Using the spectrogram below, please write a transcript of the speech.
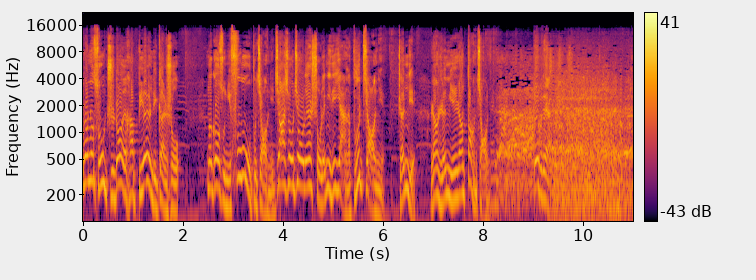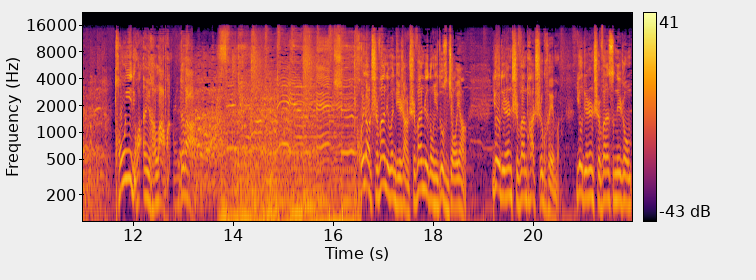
让那怂知道一下别人的感受。我告诉你，父母不教你，驾校教练收了你的烟了，不教你，真的让人民让党教你，对不对？同意的话摁一下喇叭，对吧？回到吃饭的问题上，吃饭这个东西就是教养。有的人吃饭怕吃亏嘛，有的人吃饭是那种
